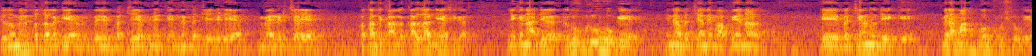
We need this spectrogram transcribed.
ਜਦੋਂ ਮੈਨੂੰ ਪਤਾ ਲੱਗਿਆ ਮੇਰੇ ਬੱਚੇ, ਆਪਣੇ ਤਿੰਨ ਬੱਚੇ ਜਿਹੜੇ ਆ ਮੈਰਿਟ ਚ ਆਏ ਆ। ਪਤਾ ਤੇ ਕੱਲ ਕੱਲ ਲੱਗ ਗਿਆ ਸੀਗਾ। ਲੇਕਿਨ ਅੱਜ ਰੂਬਰੂ ਹੋ ਕੇ ਇਹਨਾਂ ਬੱਚਿਆਂ ਦੇ ਮਾਪਿਆਂ ਨਾਲ ਤੇ ਬੱਚਿਆਂ ਨੂੰ ਦੇਖ ਕੇ ਮੇਰਾ ਮਨ ਹੋਰ ਖੁਸ਼ ਹੋ ਗਿਆ।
